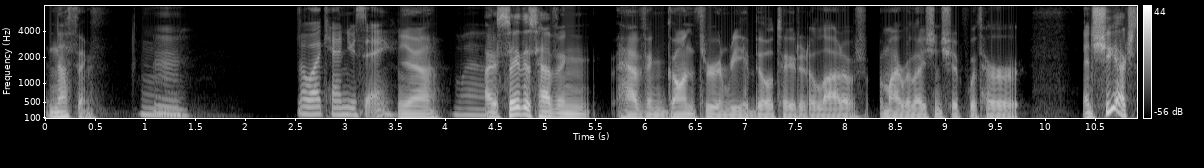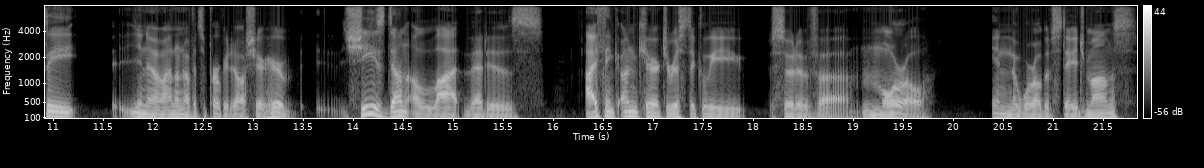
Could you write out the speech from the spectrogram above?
Nothing. Hmm. Well, what can you say? Yeah. Wow. I say this having having gone through and rehabilitated a lot of my relationship with her. And she actually, you know, I don't know if it's appropriate I'll share here. She's done a lot that is I think uncharacteristically sort of uh, moral in the world of stage moms.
